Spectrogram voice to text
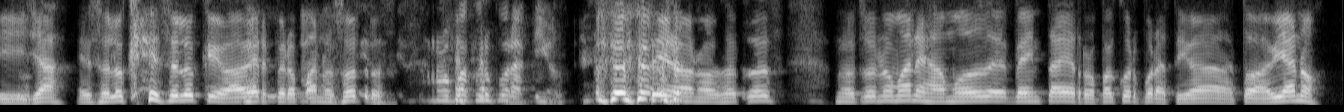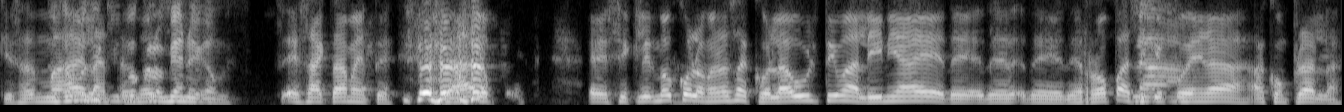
y ya, eso es lo que, eso es lo que va a haber, pero para nosotros. Ropa corporativa. Sí, no, nosotros, nosotros no manejamos venta de ropa corporativa, todavía no, quizás más adelante. Ciclismo colombiano, digamos. Exactamente. el ciclismo colombiano sacó la última línea de, de, de, de ropa, así que pueden ir a, comprarla.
